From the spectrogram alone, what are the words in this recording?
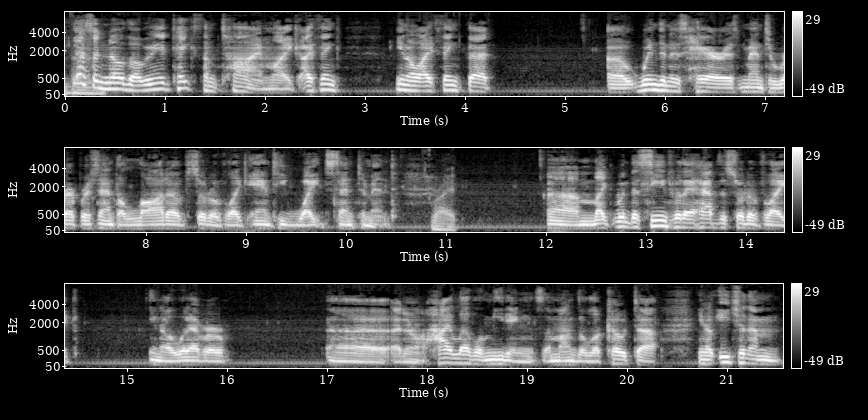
Yes and no, though. I mean, it takes some time. Like I think, you know, I think that uh, wind in his hair is meant to represent a lot of sort of like anti-white sentiment. Right. um, like when the scenes where they have this sort of like, you know, whatever, uh, I don't know, high level meetings among the Lakota, you know, each of them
